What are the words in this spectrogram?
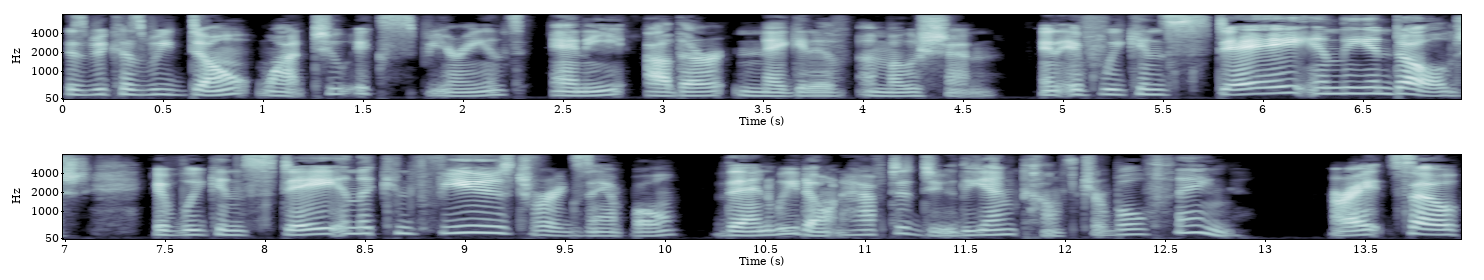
is because we don't want to experience any other negative emotion. And if we can stay in the indulged, if we can stay in the confused, for example, then we don't have to do the uncomfortable thing. All right. So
